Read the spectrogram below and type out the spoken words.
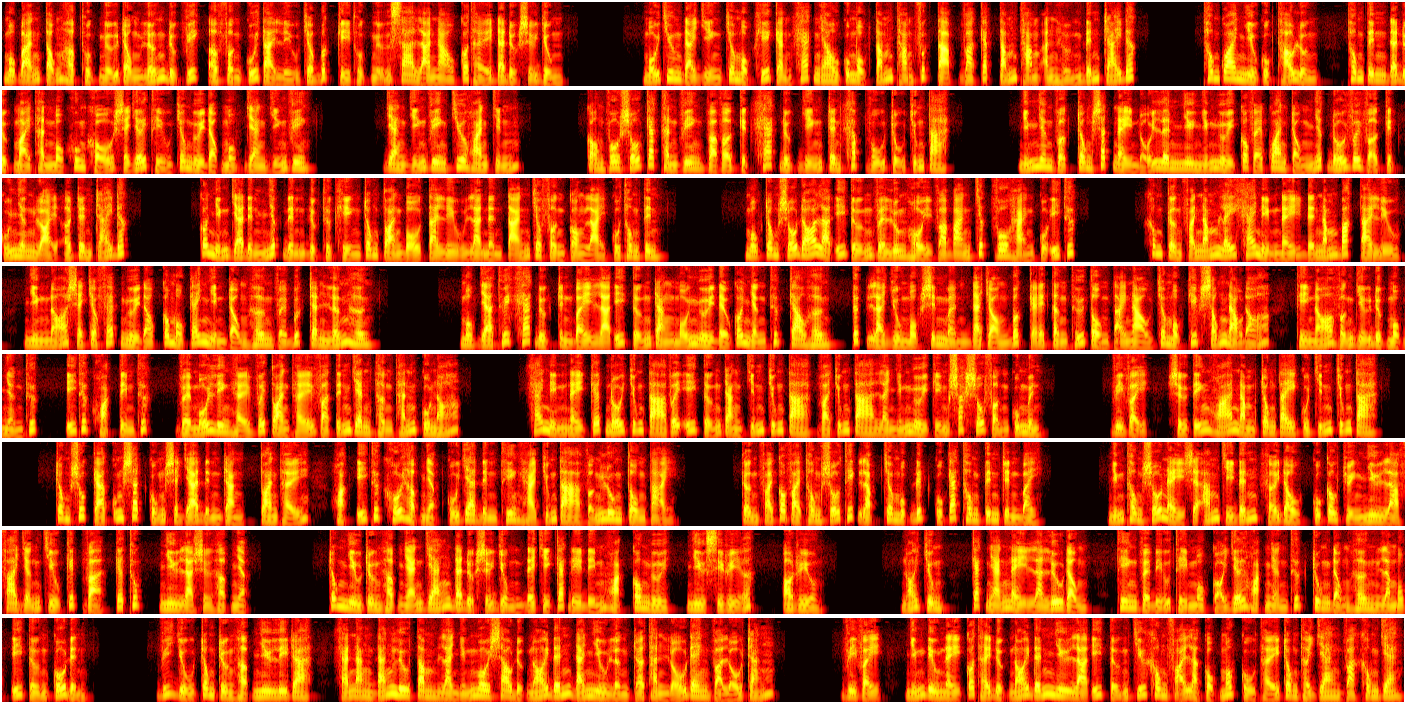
Một bản tổng hợp thuật ngữ rộng lớn được viết ở phần cuối tài liệu cho bất kỳ thuật ngữ xa lạ nào có thể đã được sử dụng. Mỗi chương đại diện cho một khía cạnh khác nhau của một tấm thảm phức tạp và cách tấm thảm ảnh hưởng đến trái đất. Thông qua nhiều cuộc thảo luận, thông tin đã được mài thành một khuôn khổ sẽ giới thiệu cho người đọc một dàn diễn viên. Dàn diễn viên chưa hoàn chỉnh. Còn vô số các thành viên và vở kịch khác được diễn trên khắp vũ trụ chúng ta. Những nhân vật trong sách này nổi lên như những người có vẻ quan trọng nhất đối với vở kịch của nhân loại ở trên trái đất. Có những giả định nhất định được thực hiện trong toàn bộ tài liệu là nền tảng cho phần còn lại của thông tin. Một trong số đó là ý tưởng về luân hồi và bản chất vô hạn của ý thức. Không cần phải nắm lấy khái niệm này để nắm bắt tài liệu, nhưng nó sẽ cho phép người đọc có một cái nhìn rộng hơn về bức tranh lớn hơn. Một giả thuyết khác được trình bày là ý tưởng rằng mỗi người đều có nhận thức cao hơn, tức là dù một sinh mệnh đã chọn bất kể tầng thứ tồn tại nào cho một kiếp sống nào đó, thì nó vẫn giữ được một nhận thức, ý thức hoặc tiềm thức, về mối liên hệ với toàn thể và tính danh thần thánh của nó. Khái niệm này kết nối chúng ta với ý tưởng rằng chính chúng ta và chúng ta là những người kiểm soát số phận của mình. Vì vậy, sự tiến hóa nằm trong tay của chính chúng ta. Trong suốt cả cuốn sách cũng sẽ giả định rằng toàn thể hoặc ý thức khối hợp nhập của gia đình thiên hà chúng ta vẫn luôn tồn tại. Cần phải có vài thông số thiết lập cho mục đích của các thông tin trình bày. Những thông số này sẽ ám chỉ đến khởi đầu của câu chuyện như là pha dẫn chiều kích và kết thúc như là sự hợp nhập. Trong nhiều trường hợp nhãn dán đã được sử dụng để chỉ các địa điểm hoặc con người như Sirius, Orion. Nói chung, các nhãn này là lưu động, thiên về biểu thị một cõi giới hoặc nhận thức trung động hơn là một ý tưởng cố định. Ví dụ trong trường hợp như Lyra, khả năng đáng lưu tâm là những ngôi sao được nói đến đã nhiều lần trở thành lỗ đen và lỗ trắng. Vì vậy, những điều này có thể được nói đến như là ý tưởng chứ không phải là cột mốc cụ thể trong thời gian và không gian.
